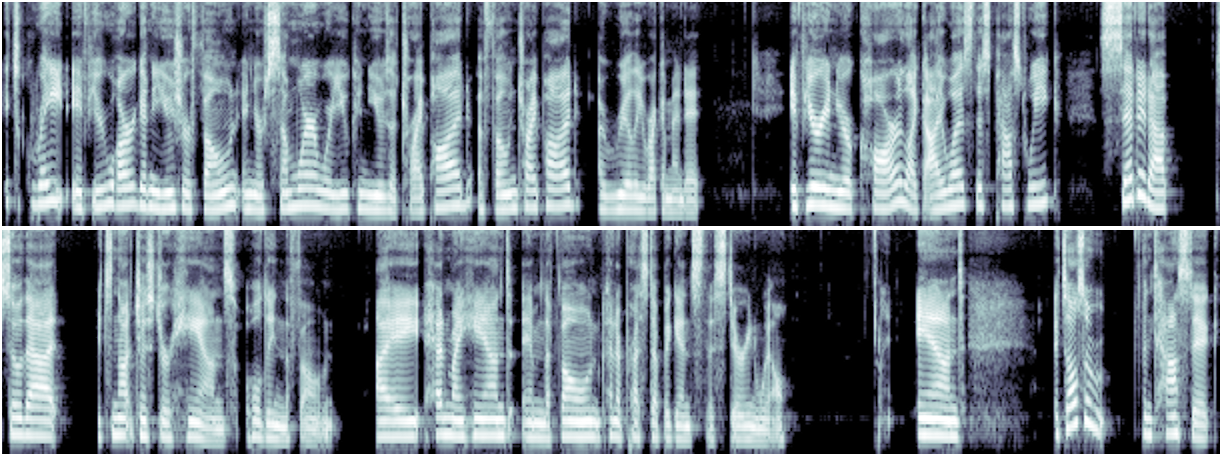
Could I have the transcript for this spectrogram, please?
it's great if you are going to use your phone and you're somewhere where you can use a tripod, a phone tripod. I really recommend it. If you're in your car, like I was this past week, set it up so that it's not just your hands holding the phone. I had my hand and the phone kind of pressed up against the steering wheel. And it's also fantastic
